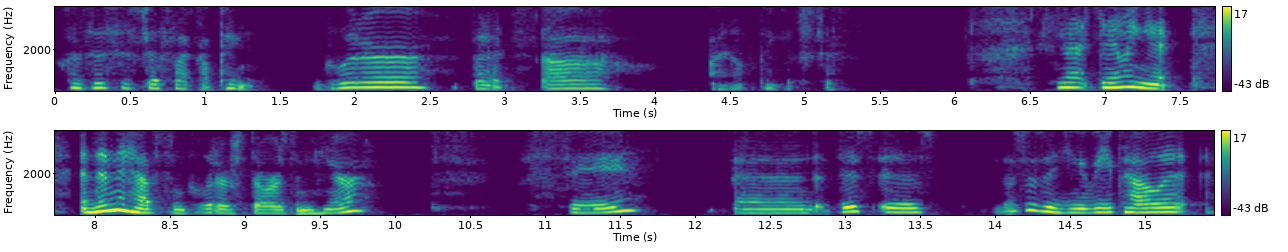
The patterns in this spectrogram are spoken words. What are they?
because this is just like a pink glitter, but it's, uh, I don't think it's just, it's not doing it. And then they have some glitter stars in here. See? And this is, this is a UV palette. I'm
